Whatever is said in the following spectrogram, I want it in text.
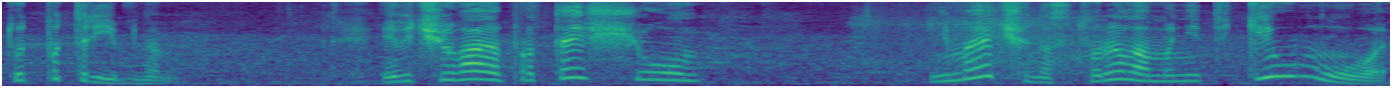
тут потрібним. Я відчуваю про те, що Німеччина створила мені такі умови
